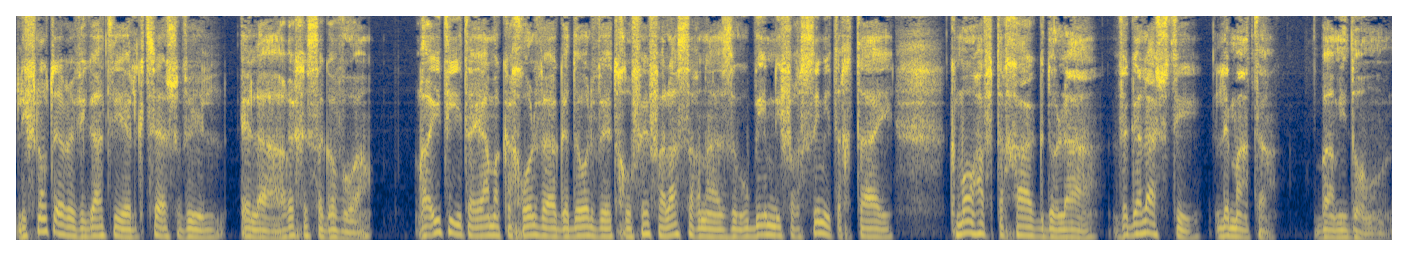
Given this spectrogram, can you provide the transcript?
לפנות ערב הגעתי אל קצה השביל, אל הרכס הגבוה. ראיתי את הים הכחול והגדול ואת חופי פלסרנה הזהובים נפרסים מתחתיי, כמו הבטחה גדולה, וגלשתי למטה, במדרון.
